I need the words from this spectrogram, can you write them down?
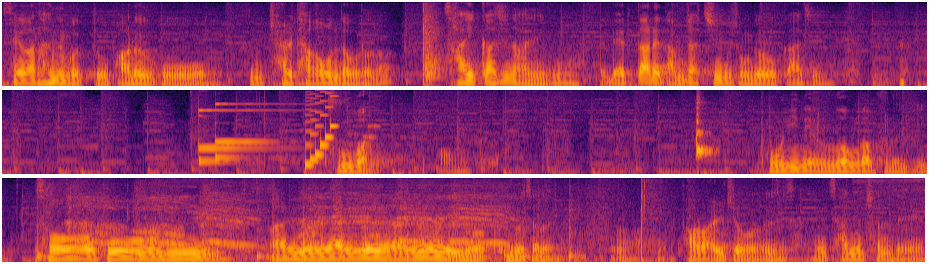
생활하는 것도 바르고 좀 잘 다가온다 그러나? 사이까지는 아니고 내 딸의 남자친구 정도로까지. 9번. 어. 본인의 응원가 부르기. 서본인 알레 알레 알레 이거 이거잖아요. 어, 바로 알죠. 4년 차인데.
